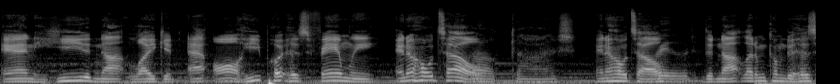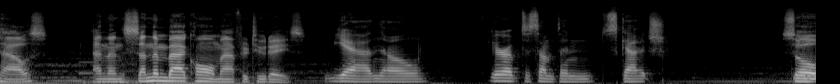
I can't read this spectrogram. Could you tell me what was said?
And he did not like it at all. He put his family in a hotel, Oh gosh. in a hotel, Rude. did not let him come to his house, and then send them back home after two days. Yeah, no. You're up to something sketch. So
